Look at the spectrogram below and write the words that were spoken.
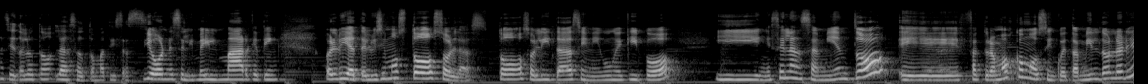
haciendo las automatizaciones, el email marketing. Olvídate, lo hicimos todos solas, todos solitas, sin ningún equipo. Y en ese lanzamiento eh, facturamos como 50 mil dólares.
